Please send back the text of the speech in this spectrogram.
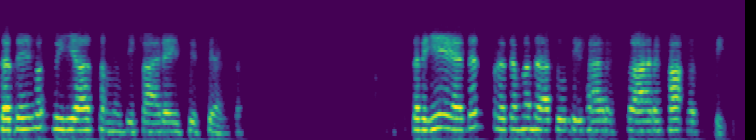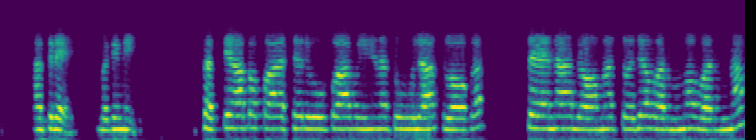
तदेव क्रियासमधिकार इत्यस्य अर्थः। तर्हि एतत् प्रथमधातुधिकारकारः अस्ति। अग्रे भगिनि सत्यापपाशरूपा वीणतूला श्लोक सेना लोम त्वज वर्म वर्ण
